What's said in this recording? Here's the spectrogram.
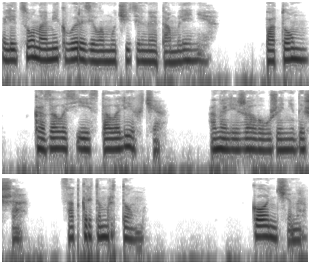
лицо на миг выразило мучительное томление. Потом, казалось, ей стало легче. Она лежала уже не дыша, с открытым ртом. «Кончено»,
